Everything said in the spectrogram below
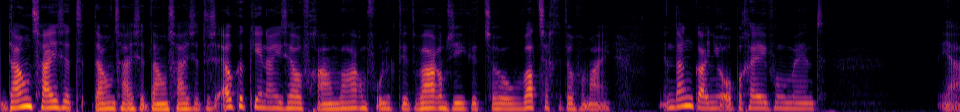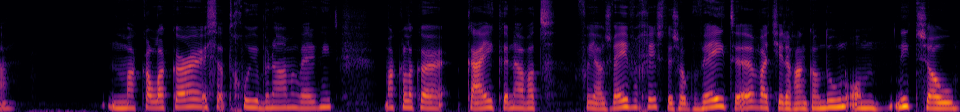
Downsize het, downsize het, downsize het. Dus elke keer naar jezelf gaan. Waarom voel ik dit? Waarom zie ik het zo? Wat zegt dit over mij? En dan kan je op een gegeven moment, ja, makkelijker, is dat de goede benaming? Weet ik niet. Makkelijker kijken naar wat voor jou zweverig is. Dus ook weten wat je eraan kan doen om niet zo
